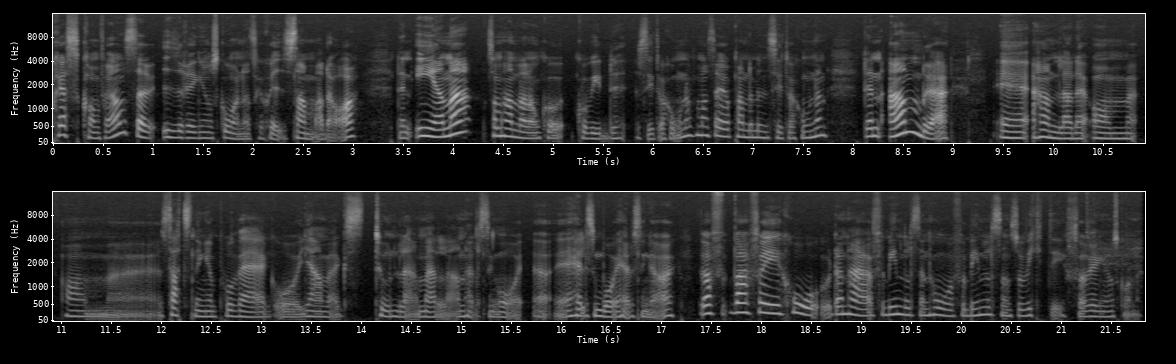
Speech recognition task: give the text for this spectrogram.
presskonferenser i Region Skånes regi samma dag. Den ena som handlade om covid-situationen, får man säga, pandemisituationen. Den andra eh, handlade om, om eh, satsningen på väg och järnvägstunnlar mellan Helsingborg, eh, Helsingborg och Helsingör. Varför, varför är H, den här förbindelsen, H-förbindelsen så viktig för Region Skåne?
